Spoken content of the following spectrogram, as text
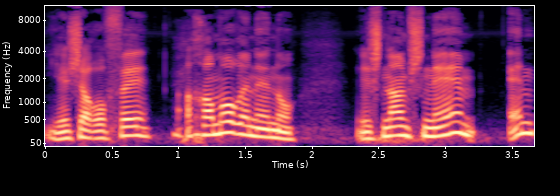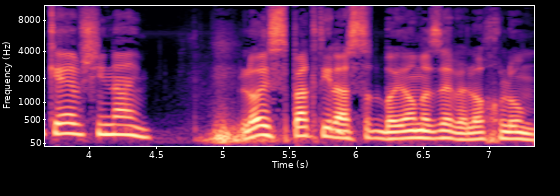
יש הרופא, החמור איננו. ישנם שניהם, אין כאב שיניים. לא הספקתי לעשות ביום הזה ולא כלום.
